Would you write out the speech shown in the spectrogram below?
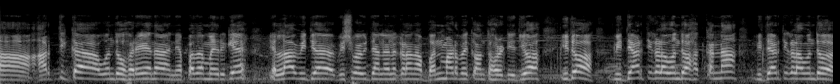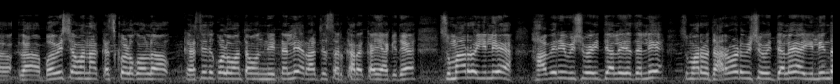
ಆರ್ಥಿಕ ಒಂದು ಹೊರೆಯ ನೆಪದ ಮೇರೆಗೆ ಎಲ್ಲ ವಿದ್ಯಾ, ವಿಶ್ವವಿದ್ಯಾನಿಲಯಗಳನ್ನು ಬಂದ್ ಮಾಡಬೇಕು ಅಂತ ಹೊರಟಿದೆಯೋ, ಇದು ವಿದ್ಯಾರ್ಥಿಗಳ ಒಂದು ಹಕ್ಕನ್ನ, ವಿದ್ಯಾರ್ಥಿಗಳ ಒಂದು ಭವಿಷ್ಯವನ್ನು ಕಸಿಕೊಳ್ಳ ಕಸಿದುಕೊಳ್ಳುವಂತ ಒಂದು ನಿಟ್ಟಿನಲ್ಲಿ ರಾಜ್ಯ ಸರ್ಕಾರ ಕೈ ಹಾಕಿದೆ. ಸುಮಾರು ಇಲ್ಲಿ ಹಾವೇರಿ ವಿಶ್ವವಿದ್ಯಾಲಯದಲ್ಲಿ, ಸುಮಾರು ಧಾರವಾಡ ವಿಶ್ವವಿದ್ಯಾಲಯ ಇಲ್ಲಿಂದ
